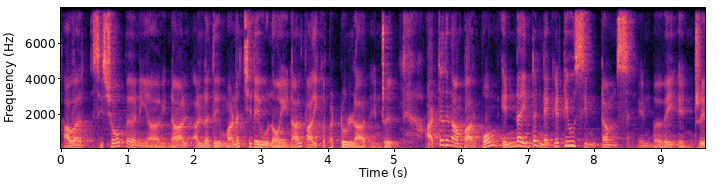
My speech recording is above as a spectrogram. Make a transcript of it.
அவர் சிசோபேனியாவினால் அல்லது மனச்சிதைவு நோயினால் பாதிக்கப்பட்டுள்ளார் என்று. அடுத்தது நாம் பார்ப்போம். என்ன இந்த நெகட்டிவ் சிம்டம்ஸ் என்பவை என்று.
